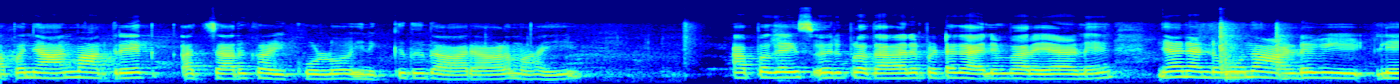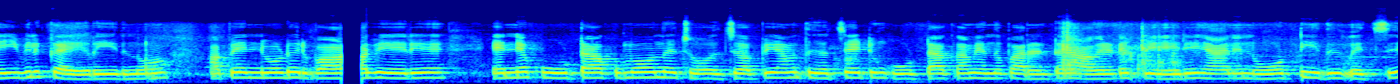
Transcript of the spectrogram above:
അപ്പം ഞാൻ മാത്രമേ അച്ചാർ കഴിക്കുള്ളൂ. എനിക്കിത് ധാരാളമായി. അപ്പോൾ ഗൈസ് ഒരു പ്രധാനപ്പെട്ട കാര്യം പറയാണ്. ഞാൻ രണ്ട് മൂന്ന് ആളുടെ വീ ലൈവിൽ കയറിയിരുന്നു. അപ്പോൾ എന്നോട് ഒരുപാട് പേര് എന്നെ കൂട്ടാക്കുമോ എന്ന് ചോദിച്ചു. അപ്പോൾ ഞാൻ തീർച്ചയായിട്ടും കൂട്ടാക്കാം എന്ന് പറഞ്ഞിട്ട് അവരുടെ പേര് ഞാൻ നോട്ട് ചെയ്ത് വെച്ച്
